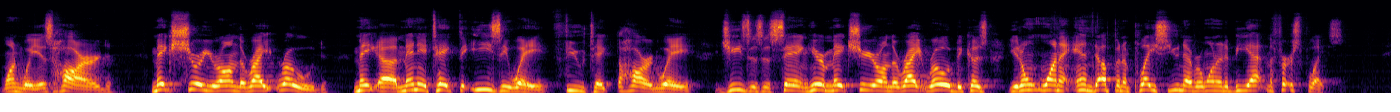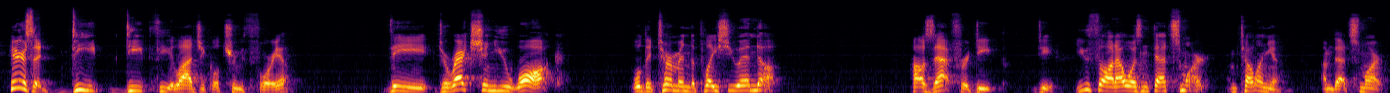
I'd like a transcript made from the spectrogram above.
One way is hard. Make sure you're on the right road. Uh, many take the easy way. Few take the hard way. Jesus is saying here, make sure you're on the right road because you don't want to end up in a place you never wanted to be at in the first place. Here's a deep, deep theological truth for you. The direction you walk will determine the place you end up. How's that for deep, deep? You thought I wasn't that smart. I'm telling you, I'm that smart.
